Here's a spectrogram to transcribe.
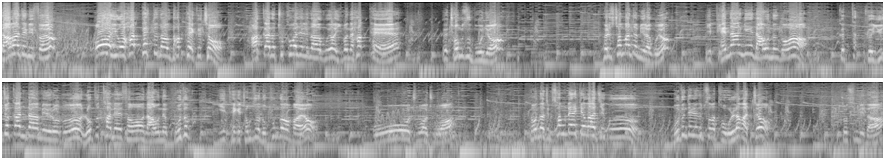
나만 재밌어요? 어 이거 핫팩도 나온다 핫팩. 그쵸? 아까는 초코바 젤리 나오고요. 이번에 핫팩. 점수 뭐냐? 벌써 천만점이라고요? 이 배낭에 나오는 거와 그, 타- 그 유적 간 다음에 여러분 로프 타면서 나오는 보석이 되게 점수가 높은 거 봐요. 오 좋아 좋아. 더나 지금 성배를 껴가지고 모든 젤리 점수가 더 올라갔죠? 좋습니다.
